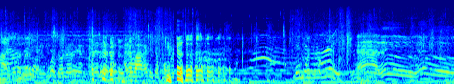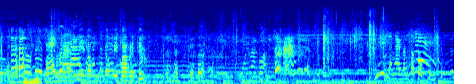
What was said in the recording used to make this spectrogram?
ถ่ายตอนนั้นเลยว่าตอนนั้นยังไอ้ระวางให้เดี๋ยวจะพงเล่นกันเลยอ่าเออเออแล้คนคนมาที่ยายนี่ต้องต้องมีความระทึกนี่ยังไงมันก็ตกถึงพื้น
